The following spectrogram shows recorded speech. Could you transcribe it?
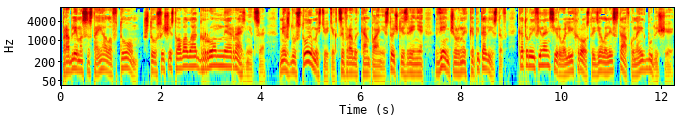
Проблема состояла в том, что существовала огромная разница между стоимостью этих цифровых компаний с точки зрения венчурных капиталистов, которые финансировали их рост и делали ставку на их будущее,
